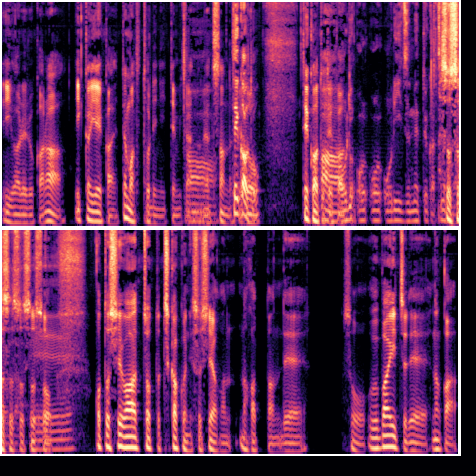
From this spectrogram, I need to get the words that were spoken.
言われるから、一回家帰ってまた取りに行ってみたいなのやってたんだけど。テイクアウト？テイクアウト、テイクアウト。折り詰めというか、そうそうそうそうそう。今年はちょっと近くに寿司屋がなかったんで、そう、ウーバーイーツで、なんか、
